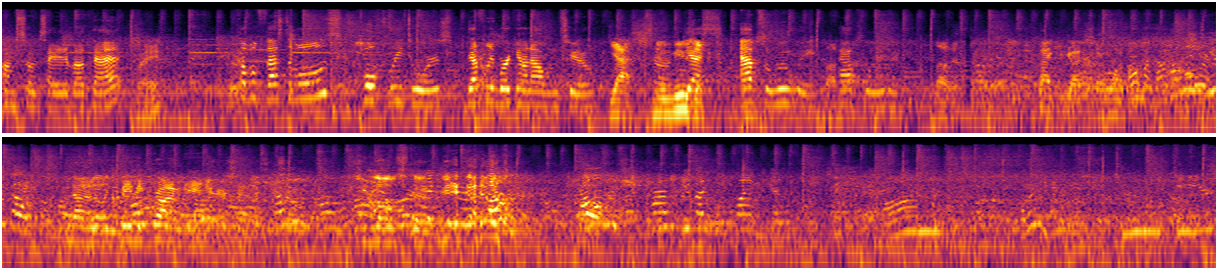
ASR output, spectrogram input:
I'm so excited about that. Right? A couple festivals, hopefully tours. Definitely working on album two. Yes. So, New music. Yes, absolutely, Love it. absolutely. Love it. Thank you guys so much. Oh my God! Thank you guys so much. No, like baby cry with Angie herself. So she loves to. How long have you guys been playing together? Um, probably two two years.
